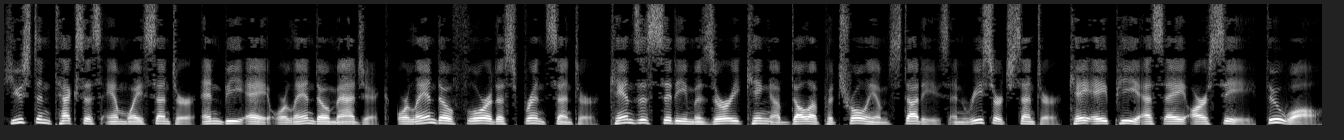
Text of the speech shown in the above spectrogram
Houston, Texas Amway Center NBA Orlando Magic, Orlando, Florida Sprint Center, Kansas City, Missouri King Abdullah Petroleum Studies and Research Center KAPSARC, Thuwal,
